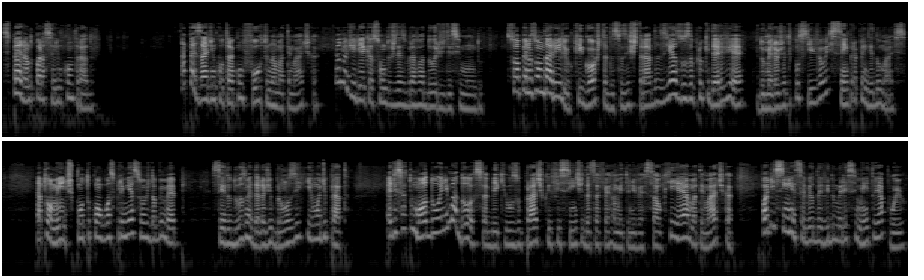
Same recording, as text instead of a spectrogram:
esperando para ser encontrado. Apesar de encontrar conforto na matemática, eu não diria que eu sou um dos desbravadores desse mundo. Sou apenas um andarilho que gosta das suas estradas e as usa para o que der e vier, do melhor jeito possível e sempre aprendendo mais. Atualmente, conto com algumas premiações do Obmap, sendo duas medalhas de bronze e uma de prata. É de certo modo animador saber que o uso prático e eficiente dessa ferramenta universal que é a matemática pode sim receber o devido merecimento e apoio.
